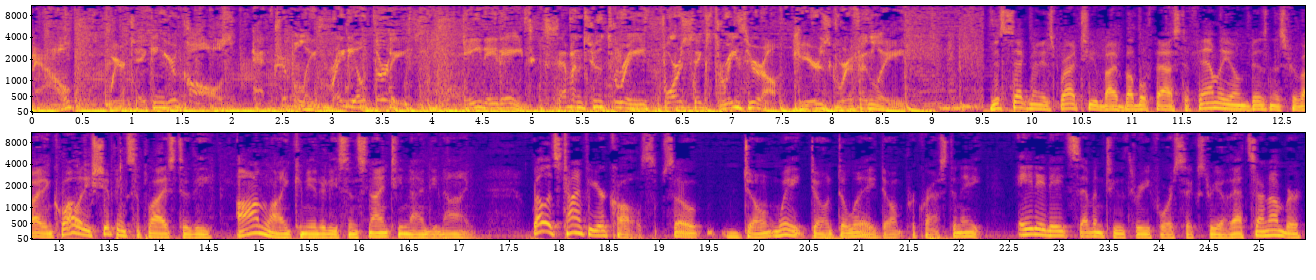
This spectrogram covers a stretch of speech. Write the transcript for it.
Now, we're taking your calls at 888 Radio 30. 888-723-4630. Here's Griff and Lee. This segment is brought to you by Bubble Fast, a family-owned business providing quality shipping supplies to the online community since 1999. Well, it's time for your calls. So don't wait, don't delay, don't procrastinate. 888-723-4630. That's our number.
